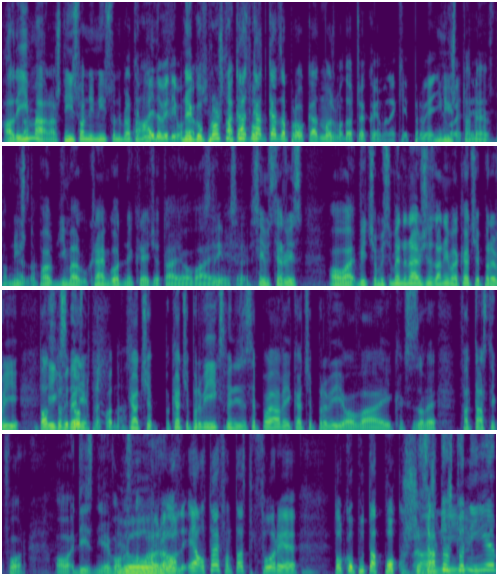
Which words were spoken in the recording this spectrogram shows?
Ali da. ima, znaš, nisu oni, nisu oni, brate, Ajde da vidimo nego kako će. prošli A kad, smo- kad, kad zapravo, kad možemo da očekujemo neke prve njihove Ništa te, ne znam, ništa. znam. Pa njima krajem godine kreće taj ovaj streaming servis? streaming servis. Ovaj, vi ćemo, mislim, mene najviše zanima kad će prvi X-meni- dostupno kod nas? kad će, kad će prvi X-meni da se pojave i kad će prvi, ovaj, kak se zove, Fantastic Four, ovaj, Disney, odnosno Jo, Marvelov. ali, e, ali taj Fantastic Four je toliko puta pokušan Zato što i- nije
